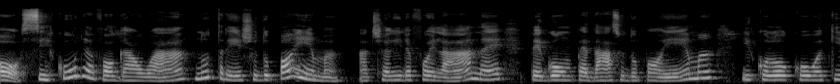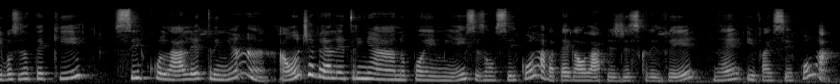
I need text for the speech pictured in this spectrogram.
Ó, circule a vogal A no trecho do poema. A tia Lília foi lá, né? Pegou um pedaço do poema e colocou aqui. Vocês vão ter que circular a letrinha A. Aonde tiver a letrinha A no poeminha vocês vão circular. Vai pegar o lápis de escrever, né? E vai circular.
